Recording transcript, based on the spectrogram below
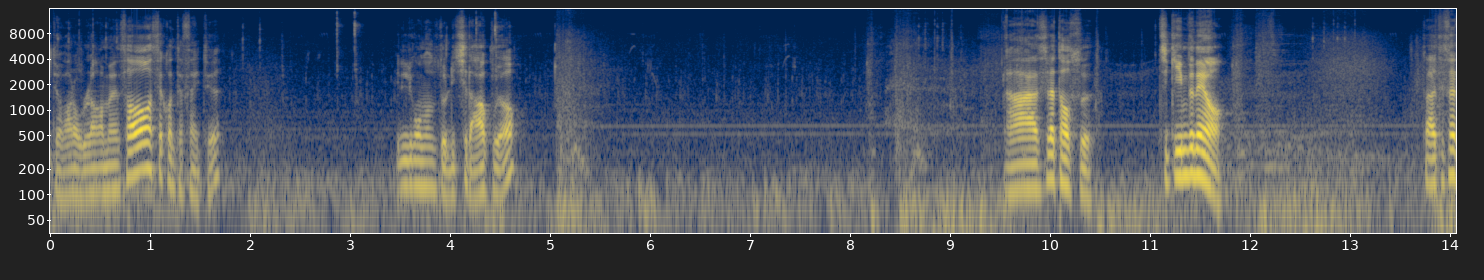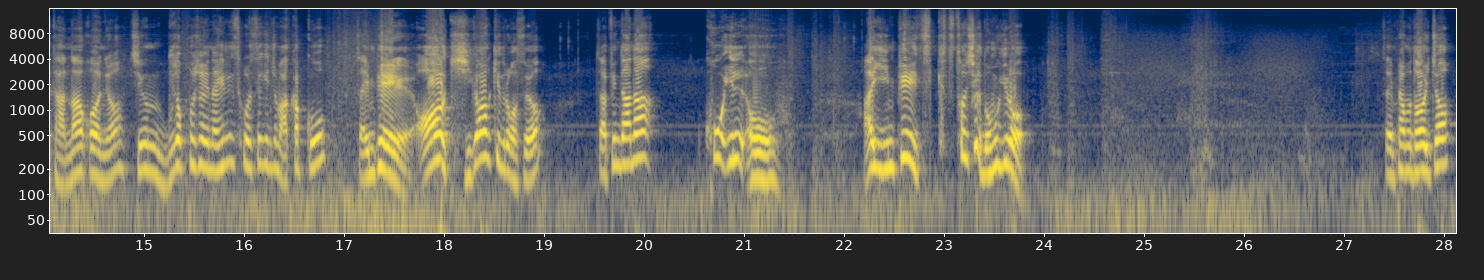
티어 바로 올라가면서 세컨 테스나이트 120 선수도 리치 나왔고요 아 슬래터하우스 찍기 힘드네요 자, 데살트 안 나왔거든요. 지금 무적 포션이나 힐링 스콜 쓰긴 좀 아깝고. 자, 임페일. 어, 기가 막히게 들어갔어요. 자, 핀드 하나. 코 1. 오. 아, 이 임페일 스턴 시가 너무 길어. 자, 임페 한번 더 있죠?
